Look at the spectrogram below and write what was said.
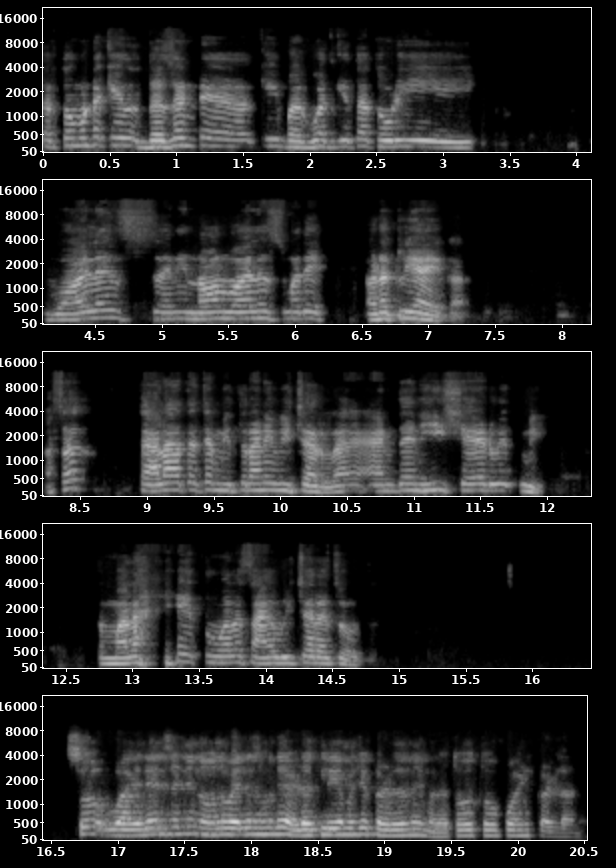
तर तो म्हणतो की डझंट की भगवद्गीता थोडी व्हायलन्स आणि नॉन व्हायलन्समध्ये अडकली आहे का? असं त्याला त्याच्या मित्राने विचारलं and then he shared with me तर मला हे तुम्हाला सांग विचारायचं होतं. सो व्हायलन्स आणि नॉन व्हायलन्समध्ये अडकली आहे म्हणजे कळलं नाही मला. तो तो पॉइंट कळला नाही.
